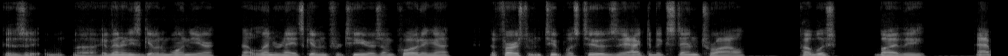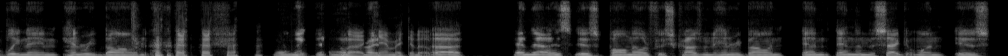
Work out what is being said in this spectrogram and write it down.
because uh, Evenity is given one year. That Lendronate is given for two years. I'm quoting uh, the first one, two plus two, is the Active Extend trial published by the aptly named Henry Bone. we'll make that up, no, I can't make it up. Uh, and that is, is Paul Miller, Felicia Cosman, and Henry Bone. And and then the second one is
